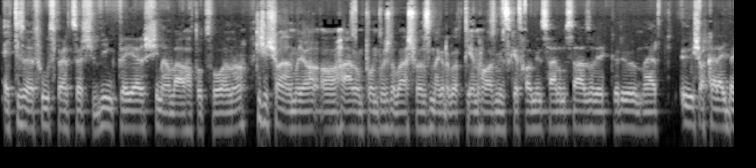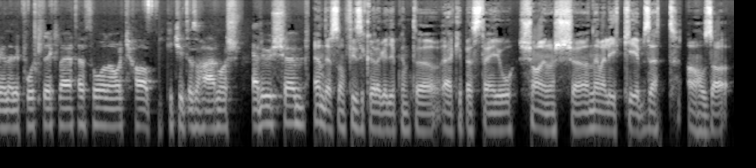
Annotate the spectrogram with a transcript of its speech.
egy 15-20 perces wing player simán válhatott volna. Kicsit sajnálom, hogy a, a három pontos dobás az megragadt ilyen 32-33 százalék körül, mert ő is akár egyben jelenni pótlék lehetett volna, hogyha kicsit ez a hármas erősebb. Anderson fizikailag egyébként elképesztően jó, sajnos nem elég képzett ahhoz a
